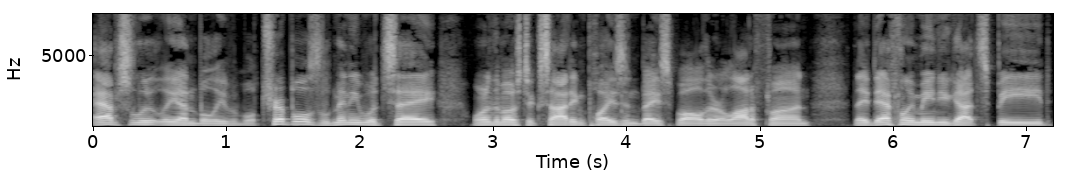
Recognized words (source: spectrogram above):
Absolutely unbelievable. Triples, many would say, one of the most exciting plays in baseball. They're a lot of fun. They definitely mean you got speed.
